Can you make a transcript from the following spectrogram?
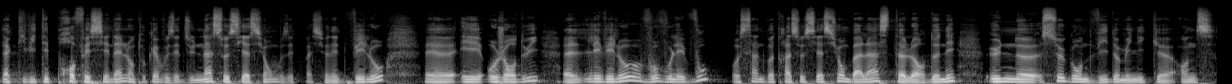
d'activité professionnelle. En tout cas, vous êtes une association, vous êtes passionné de vélo. et aujourd'hui, les vélos, vous voulez, vous, au sein de votre association Ballast, leur donner une seconde vie, Dominique Hans?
